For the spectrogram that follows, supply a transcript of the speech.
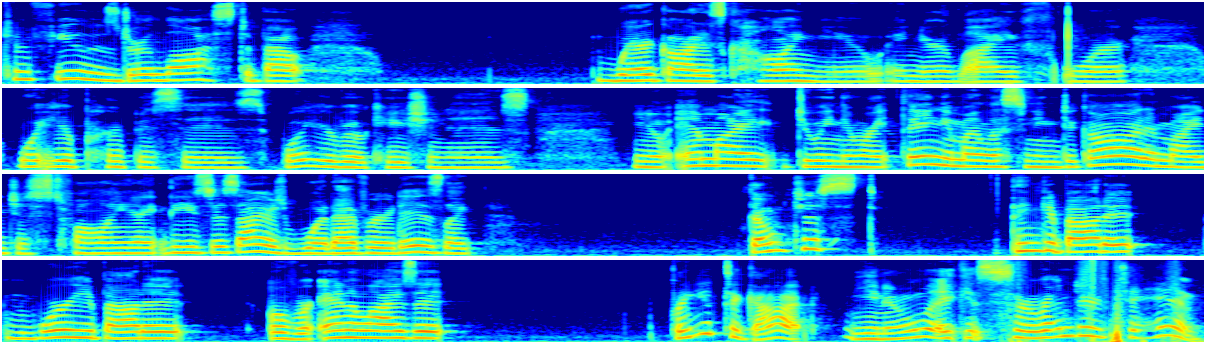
confused or lost about where God is calling you in your life or what your purpose is, what your vocation is, you know, am I doing the right thing? Am I listening to God? Am I just following like, these desires? Whatever it is, like, don't just think about it and worry about it, overanalyze it. Bring it to God, you know, like surrender to Him.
